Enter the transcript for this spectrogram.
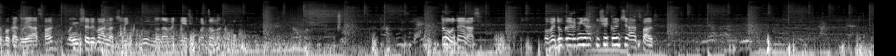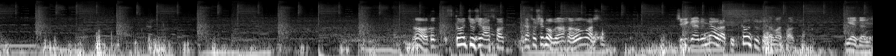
Co, pokazuje asfalt? Moim przerywana, czyli równo, nawet nie jest utwardzona. Tu, teraz. Bo według Garmina tu się kończy asfalt. No, to skończył się asfalt i zaczął się nowy. Aha, no właśnie. Czyli Garmin miał rację, skończył się tam asfalt. Jeden.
